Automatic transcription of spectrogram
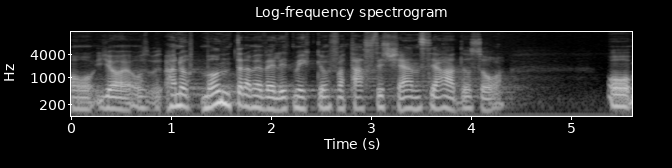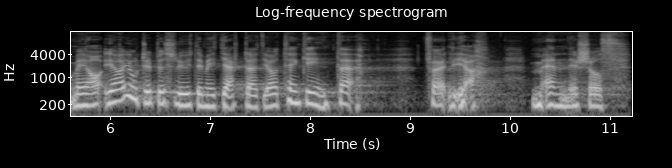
och, jag, och han uppmuntrade mig väldigt mycket, en fantastisk tjänst jag hade och så. Och, men jag, jag har gjort ett beslut i mitt hjärta att jag tänker inte följa människors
